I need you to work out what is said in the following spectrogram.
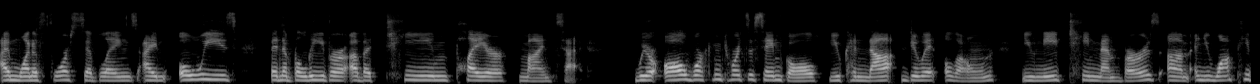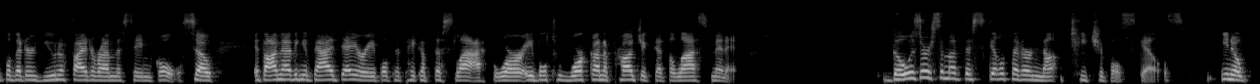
i'm one of four siblings i'm always been a believer of a team player mindset we're all working towards the same goal. You cannot do it alone. You need team members, um, and you want people that are unified around the same goal. So if I'm having a bad day, are able to pick up the slack or able to work on a project at the last minute. Those are some of the skills that are not teachable skills. You know,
